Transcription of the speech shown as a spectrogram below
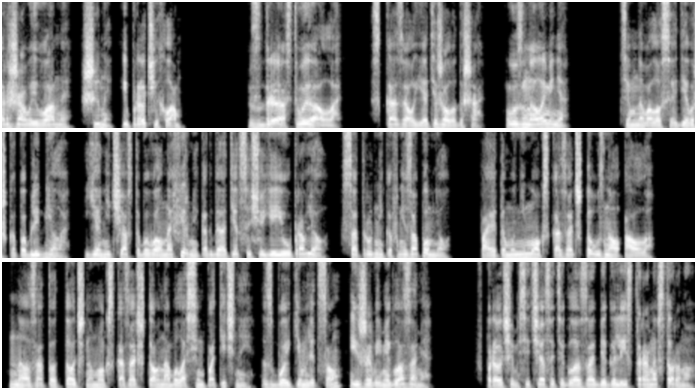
ржавые ванны, шины и прочий хлам. «Здравствуй, Алла», — сказал я, тяжело дыша. «Узнала меня?» Темноволосая девушка побледнела. Я не часто бывал на фирме, когда отец еще ею управлял. Сотрудников не запомнил, поэтому не мог сказать, что узнал Аллу. Но зато точно мог сказать, что она была симпатичной, с бойким лицом и живыми глазами. Впрочем, сейчас эти глаза бегали из стороны в сторону,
